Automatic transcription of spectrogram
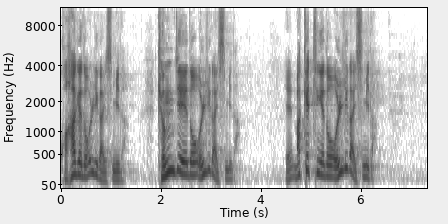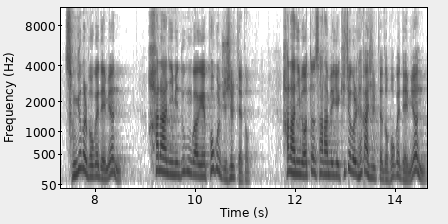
과학에도 원리가 있습니다. 경제에도 원리가 있습니다. 예, 마케팅에도 원리가 있습니다. 성경을 보게 되면 하나님이 누군가에게 복을 주실 때도 하나님이 어떤 사람에게 기적을 행하실 때도 보게 되면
